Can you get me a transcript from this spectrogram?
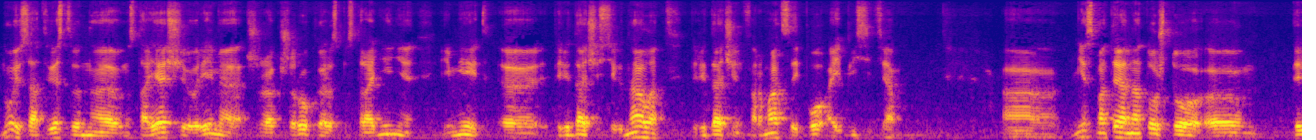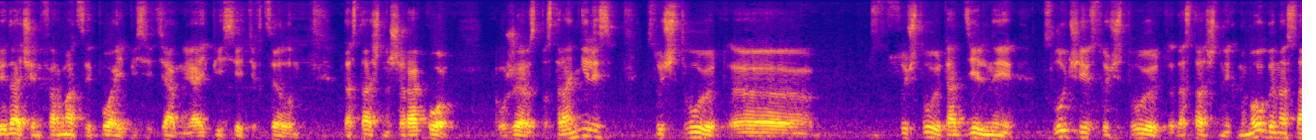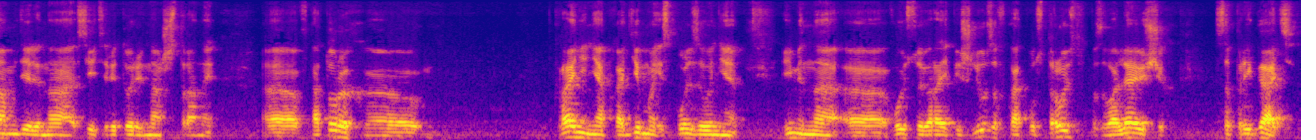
Ну и, соответственно, в настоящее время широкое распространение имеет передача сигнала, передача информации по IP-сетям. А, несмотря на то, что передача информации по IP-сетям и IP-сети в целом достаточно широко уже распространились, существуют Существуют отдельные случаи, существуют достаточно их много на самом деле на всей территории нашей страны, э, в которых э, крайне необходимо использование именно Voice over IP шлюзов как устройств, позволяющих сопрягать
